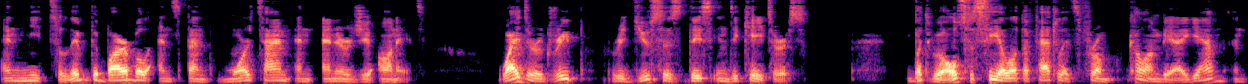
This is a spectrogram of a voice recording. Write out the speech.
and need to lift the barbell and spend more time and energy on it. Wider grip reduces these indicators. But we also see a lot of athletes from Colombia again and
